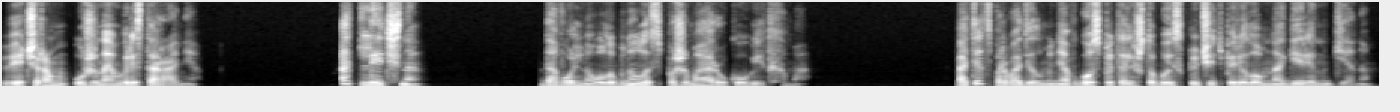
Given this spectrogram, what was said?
«Вечером ужинаем в ресторане». «Отлично», — довольно улыбнулась, пожимая руку Уитхэма. Отец проводил меня в госпиталь, чтобы исключить перелом ноги рентгеном.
